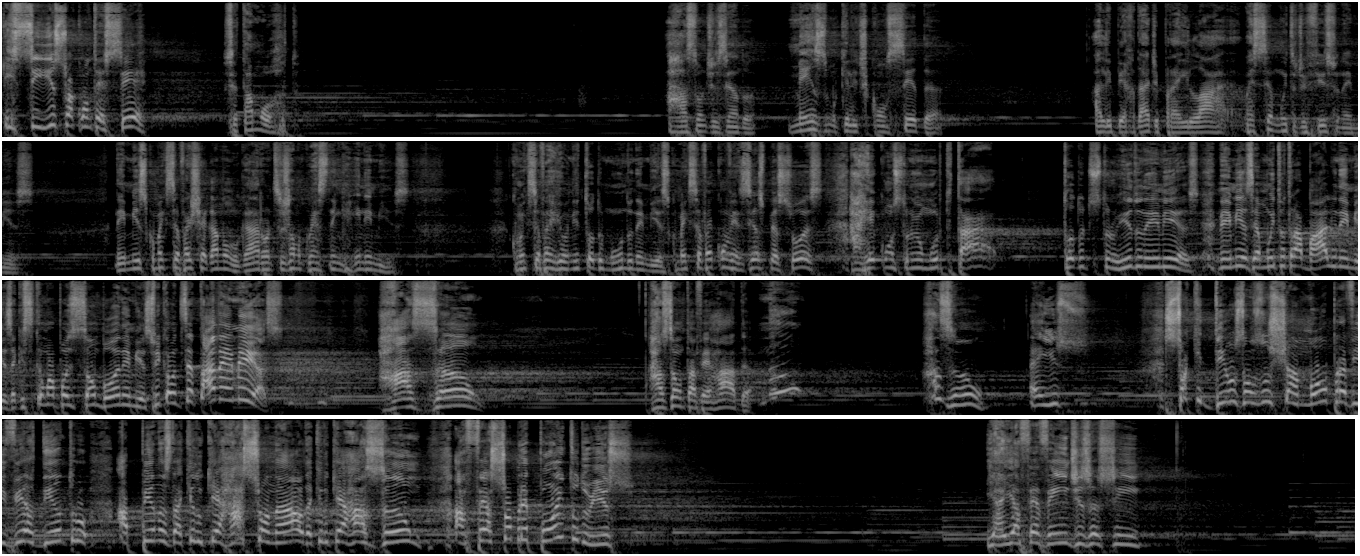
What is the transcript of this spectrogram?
E se isso acontecer, você está morto. A razão dizendo, mesmo que ele te conceda a liberdade para ir lá, vai ser muito difícil, Neemias. Neemias, como é que você vai chegar num lugar onde você já não conhece ninguém, Neemias? Como é que você vai reunir todo mundo, Neemias? Como é que você vai convencer as pessoas a reconstruir um muro que está todo destruído, Neemias. Neemias, é muito trabalho, Neemias. Aqui você tem uma posição boa, Neemias. Fica onde você está, Neemias. Razão. Razão estava errada? Não. Razão. É isso. Só que Deus não nos chamou para viver dentro apenas daquilo que é racional, daquilo que é razão. A fé sobrepõe tudo isso. E aí a fé vem e diz assim:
